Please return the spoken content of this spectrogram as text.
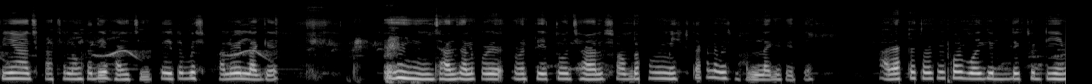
পেঁয়াজ, কাঁচা লঙ্কা দিয়ে ভাজছি। তো এটা বেশ ভালোই লাগে। ঝাল ঝাল করে তেতো ঝাল, সব রকমের মিক্স থাকে না বেশ ভালো লাগে খেতে। আর একটা তরকারি করব, এই যে দেখছ ডিম।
